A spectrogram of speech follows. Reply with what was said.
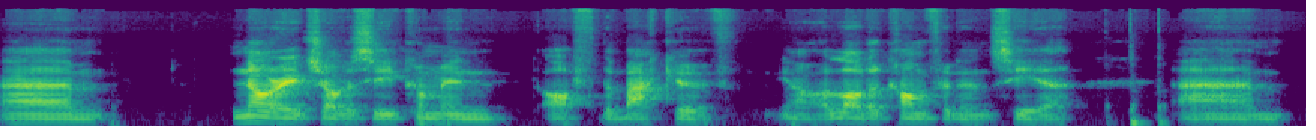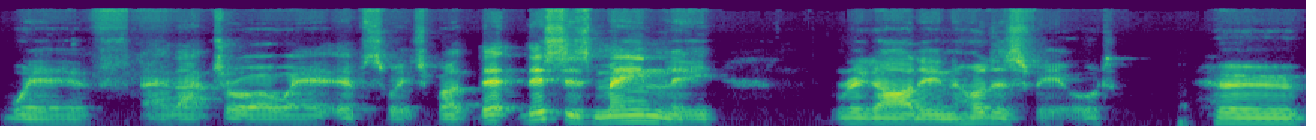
Um, Norwich obviously coming off the back of you know a lot of confidence here um, with uh, that draw away at Ipswich. But th- this is mainly regarding Huddersfield, who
